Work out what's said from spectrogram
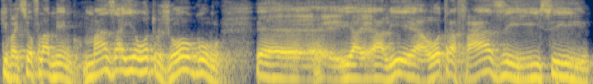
Que vai ser o Flamengo. Mas aí é outro jogo, é, e ali é outra fase, e se,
